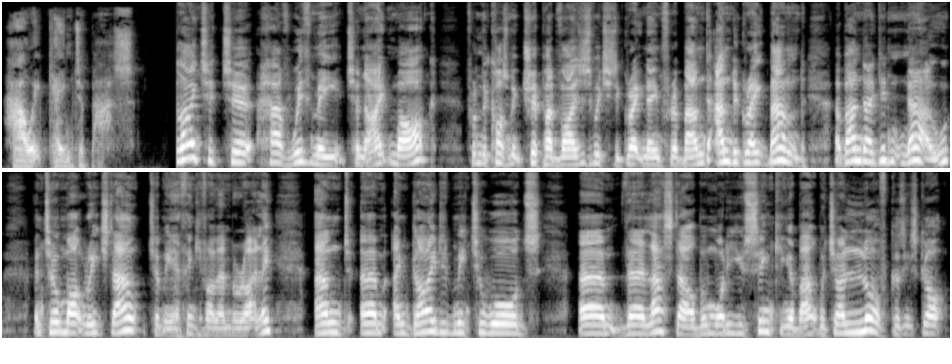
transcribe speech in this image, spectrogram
how it came to pass. Delighted to have with me tonight Mark from the Cosmic Trip Advisors, which is a great name for a band and a great band. A band I didn't know until Mark reached out to me, I think, if I remember rightly, and um, and guided me towards um, their last album, What Are You Thinking About, which I love because it's got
